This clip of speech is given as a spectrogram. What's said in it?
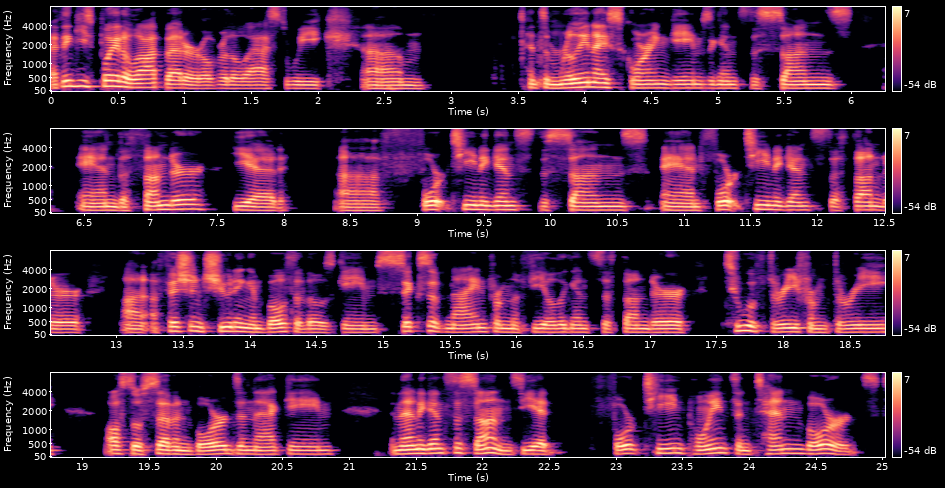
I think he's played a lot better over the last week. Um, had some really nice scoring games against the Suns and the Thunder. He had uh, 14 against the Suns and 14 against the Thunder. Uh, efficient shooting in both of those games, six of nine from the field against the Thunder, two of three from three, also seven boards in that game. And then against the Suns, he had 14 points and 10 boards,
